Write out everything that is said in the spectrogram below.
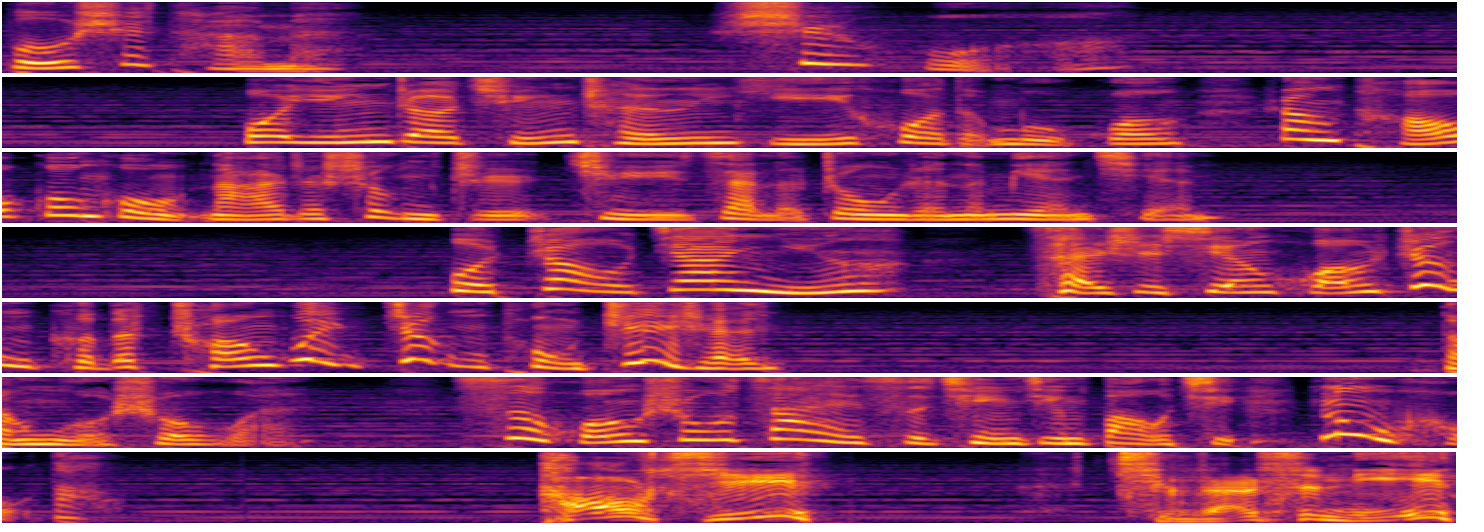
不是他们，是我。我迎着群臣疑惑的目光，让陶公公拿着圣旨举在了众人的面前。我赵佳宁才是先皇认可的传位正统之人，当我说完，四皇叔再次青筋暴起，怒吼道：“陶喜，竟然是你，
